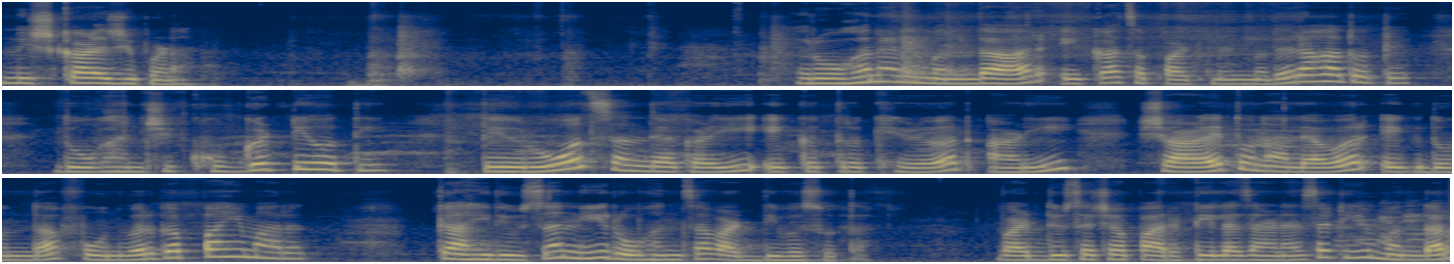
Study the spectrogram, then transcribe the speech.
निष्काळजीपणा. रोहन आणि मंदार एकाच अपार्टमेंटमध्ये राहत होते. दोघांची खूप गट्टी होती. ते रोज संध्याकाळी एकत्र खेळत आणि शाळेतून आल्यावर एक दोनदा फोनवर गप्पाही मारत. काही दिवसांनी रोहनचा वाढदिवस होता. वाढदिवसाच्या पार्टीला जाण्यासाठी मंदार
